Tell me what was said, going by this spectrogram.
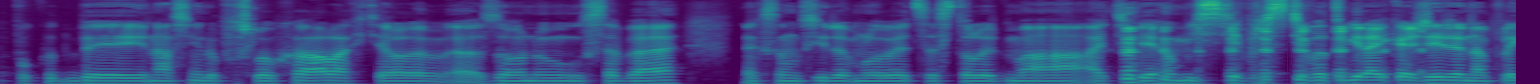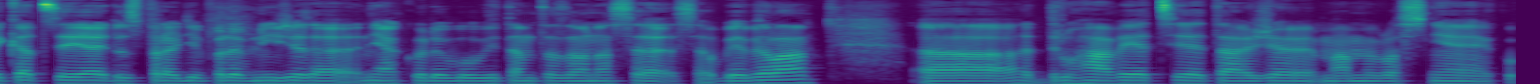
pokud by nás někdo poslouchal a chtěl zónu u sebe, tak se musí domluvit se sto lidma, ať v jeho místě prostě otvírají každý den aplikaci a je dost pravděpodobný, že za nějakou dobu by tam ta zóna se, se objevila. Uh, druhá věc je ta, že máme vlastně jako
